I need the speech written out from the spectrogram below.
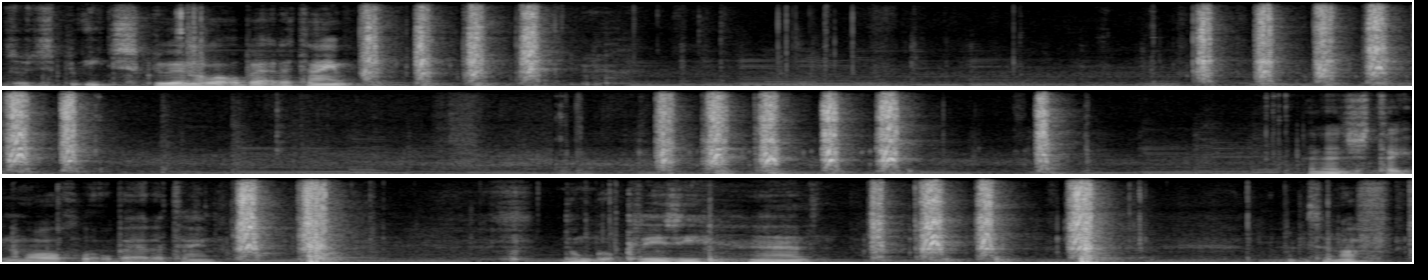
So just put each screw in a little bit at a time. And then just tighten them all a little bit at a time. Don't go crazy. Uh, That's enough.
